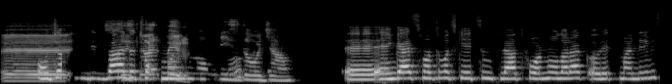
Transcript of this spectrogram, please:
E, Hocam bizler de çok memnun olduk. Biz de hocam. Ee, Engelsiz Matematik Eğitim Platformu olarak öğretmenlerimiz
